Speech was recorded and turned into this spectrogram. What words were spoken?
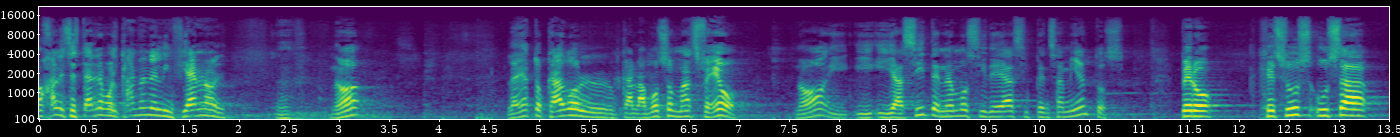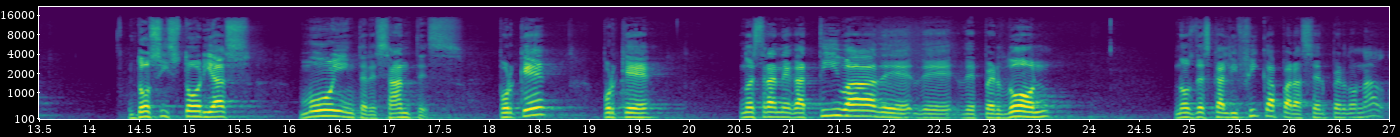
ojalá se está revolcando en el infierno, ¿no? Le haya tocado el calabozo más feo, Y, así tenemos ideas y pensamientos. Pero Jesús usa dos historias muy interesantes. ¿Por qué? Porque nuestra negativa de perdón nos descalifica para ser perdonados.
